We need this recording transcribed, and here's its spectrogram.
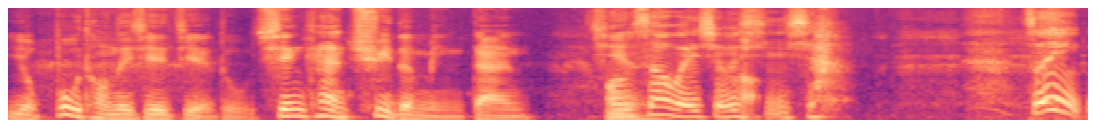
有不同的一些解读。先看去的名单，我们稍微休息一下，所以。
